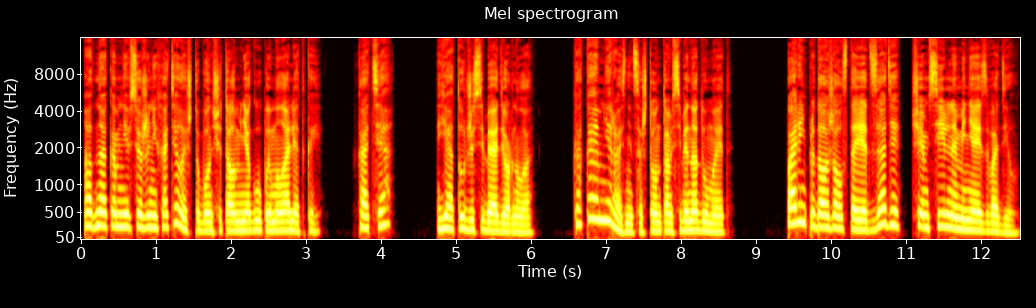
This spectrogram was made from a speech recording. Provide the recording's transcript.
Однако мне все же не хотелось, чтобы он считал меня глупой малолеткой. Хотя я тут же себя одернула. Какая мне разница, что он там себе надумает? Парень продолжал стоять сзади, чем сильно меня изводил.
